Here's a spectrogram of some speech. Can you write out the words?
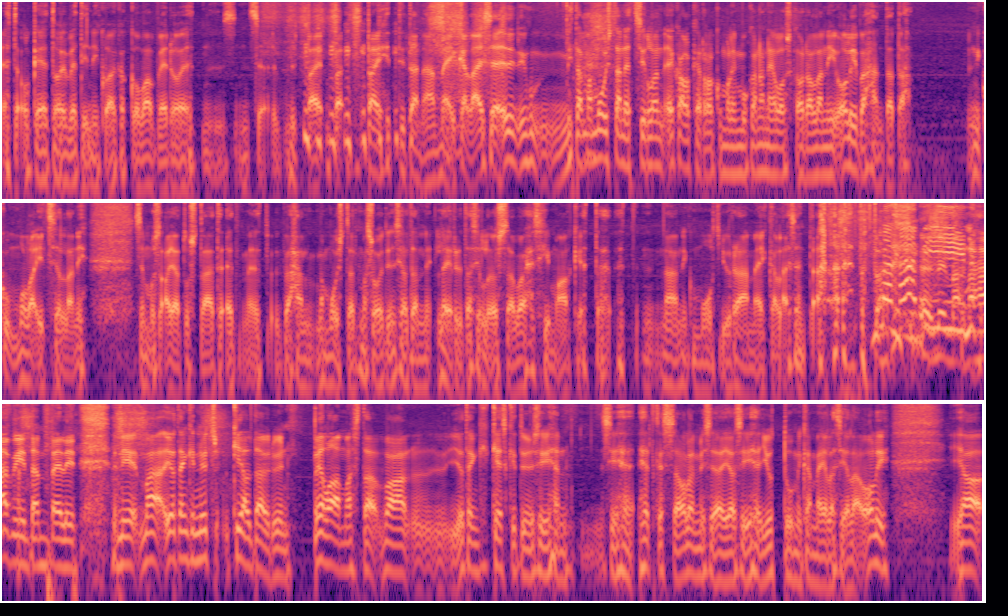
että okei, toi veti niin kuin aika kova vedo, että se nyt päi, pä, päihitti tänään meikäläisen. Niin mitä mä muistan, että silloin ekalla kerralla, kun mä olin mukana neloskaudella, niin oli vähän tätä niin kuin mulla itselläni semmoista ajatusta, että, että, että, vähän mä muistan, että mä soitin sieltä leiriltä silloin jossain vaiheessa himaakin, että, että nämä niin kuin muut jyrää meikäläisen tähän. Tota, mä häviin. niin mä, mä häviin tämän pelin. Niin mä jotenkin nyt kieltäydyin pelaamasta, vaan jotenkin keskityin siihen, siihen hetkessä olemiseen ja siihen juttuun, mikä meillä siellä oli. Ja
